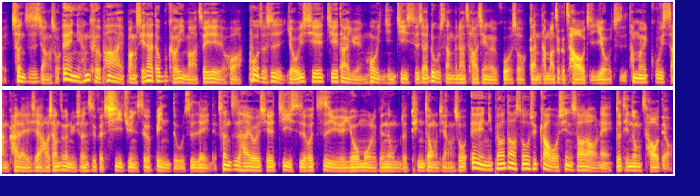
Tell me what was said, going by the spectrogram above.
哎，甚至是讲说：“哎，你很可怕，哎，绑鞋带都不可以吗？”这一类的话，或者是有一些接待员或引擎技师在路上跟他擦肩而过的时候，干他妈这个超级幼稚，他们会故意闪开了一下，好像这个女生是个细菌、是个病毒之类的。甚至还有一些技师会自以为幽默的跟我们的听众讲说：“哎，你不要到时候去告我性骚扰呢。”这听众超屌，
